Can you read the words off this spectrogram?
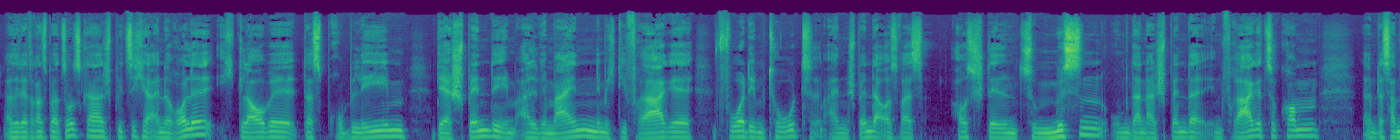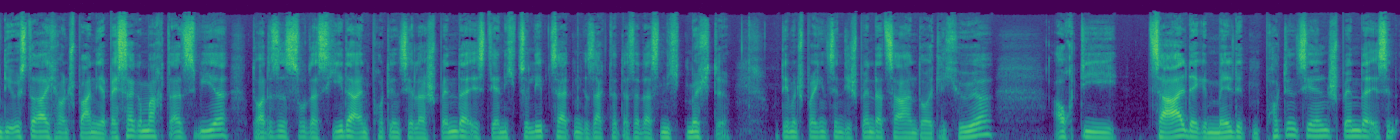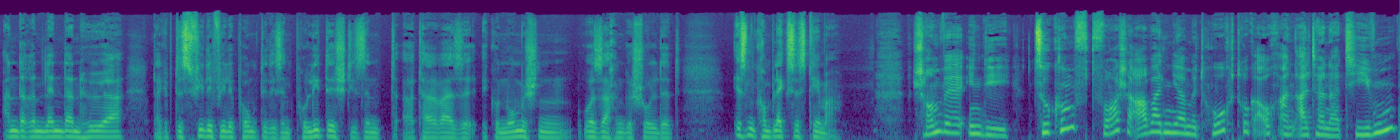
Also der Transplantationskanal spielt sicher eine Rolle. Ich glaube, das Problem der Spende im Allgemeinen, nämlich die Frage, vor dem Tod einen Spendeausweis ausstellen zu müssen, um dann als Spender in Frage zu kommen. Ähm, das haben die Österreicher und Spanier besser gemacht als wir. Dort ist es so, dass jeder ein potenzieller Spender ist, der nicht zu Lebzeiten gesagt hat, dass er das nicht möchte. Und dementsprechend sind die Spenderzahlen deutlich höher. Auch die Zahl der gemeldeten potenziellen Spender ist in anderen Ländern höher. Da gibt es viele, viele Punkte, die sind politisch, die sind äh, teilweise ökonomischen Ursachen geschuldet. Ist ein komplexes Thema. Schauen wir in die Zukunft. Forscher arbeiten ja mit Hochdruck auch an Alternativen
